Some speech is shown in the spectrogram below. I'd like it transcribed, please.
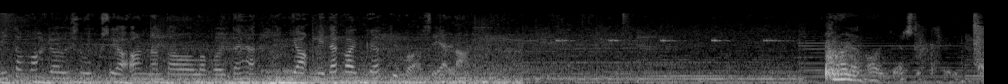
mitä mahdollisuuksia Annan talolla voi tehdä ja mitä kaikkea kivaa siellä on. On oikeasti kriittää.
